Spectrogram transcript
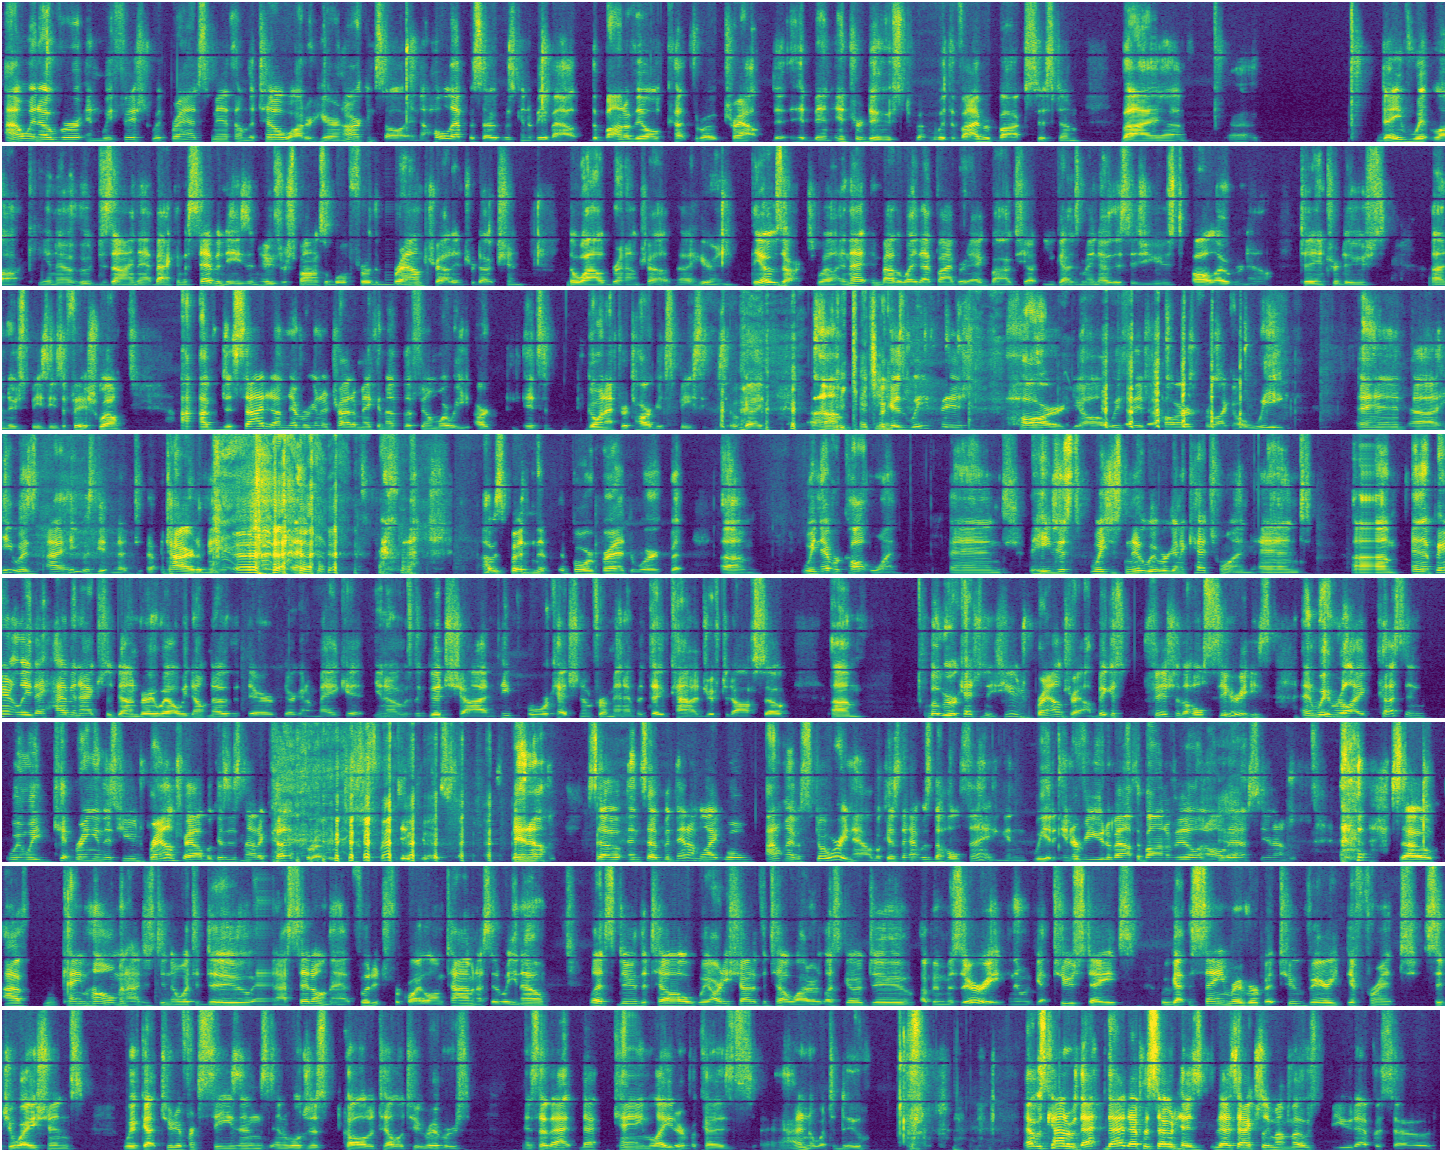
I went over and we fished with Brad Smith on the tailwater here in Arkansas, and the whole episode was going to be about the Bonneville cutthroat trout that had been introduced with the Vibert Box system by uh, uh, Dave Whitlock, you know, who designed that back in the 70s and who's responsible for the brown trout introduction, the wild brown trout uh, here in the Ozarks. Well, and that, and by the way, that Vibert egg box, you guys may know this is used all over now to introduce uh, new species of fish. Well, I've decided I'm never going to try to make another film where we are, it's going after a target species. Okay. Um, because we fish hard, y'all. We fished hard for like a week and uh, he was uh, he was getting uh, tired of me. I was putting the, the, poor Brad to work, but um, we never caught one. and he just we just knew we were going to catch one, and um, and apparently they haven't actually done very well. We don't know that they're they're going to make it. You know, it was a good shot, and people were catching them for a minute, but they've kind of drifted off. So, um, but we were catching these huge brown trout, biggest fish of the whole series, and we were like cussing when we kept bringing this huge brown trout because it's not a cutthroat, which is just ridiculous, you know. So and so, but then I'm like, well, I don't have a story now because that was the whole thing, and we had interviewed about the Bonneville and all Yeah. this, you know. so I came home and I just didn't know what to do, and I sat on that footage for quite a long time, and I said, well, you know, let's do the tell. We already shot at the Tailwater. Let's go do up in Missouri, and then we've got two states. We've got the same river, but two very different situations. We've got two different seasons, and we'll just call it a tell of two rivers. And so that that came later because I didn't know what to do. that was kind of that that episode has that's actually my most viewed episode,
